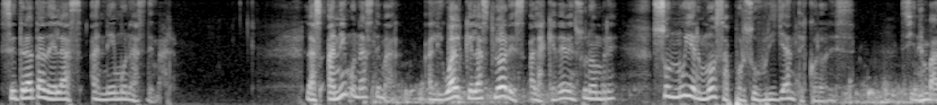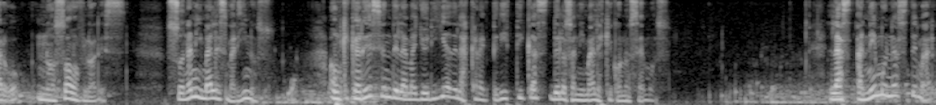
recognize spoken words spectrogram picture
Se trata de las anémonas de mar. Las anémonas de mar, al igual que las flores a las que deben su nombre, son muy hermosas por sus brillantes colores. Sin embargo, no son flores, son animales marinos, aunque carecen de la mayoría de las características de los animales que conocemos. Las anémonas de mar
